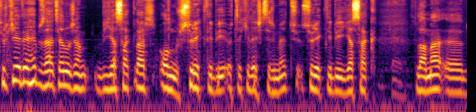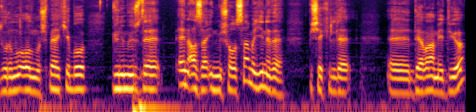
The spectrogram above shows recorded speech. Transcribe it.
Türkiye'de hep zaten hocam bir yasaklar olmuş. Sürekli bir ötekileştirme, sürekli bir yasaklama evet. durumu olmuş. Belki bu günümüzde en aza inmiş olsa ama yine de bir şekilde e, devam ediyor.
